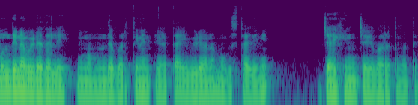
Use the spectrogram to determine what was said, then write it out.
ಮುಂದಿನ ವೀಡಿಯೋದಲ್ಲಿ ನಿಮ್ಮ ಮುಂದೆ ಬರ್ತೀನಿ ಅಂತ ಹೇಳ್ತಾ ಈ ವಿಡಿಯೋನ ಮುಗಿಸ್ತಾ ಇದ್ದೀನಿ. ಜೈ ಹಿಂದ್, ಜೈ ಭಾರತ್ ಮಾತೆ.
